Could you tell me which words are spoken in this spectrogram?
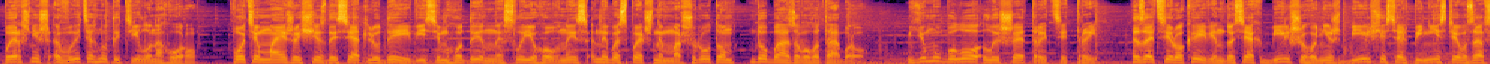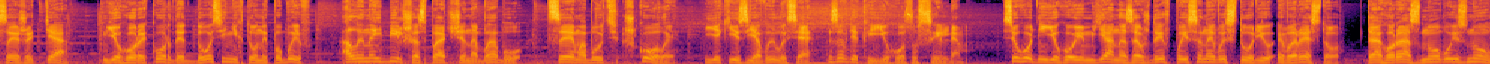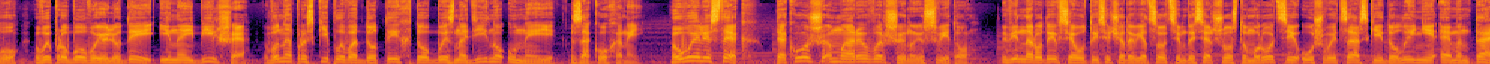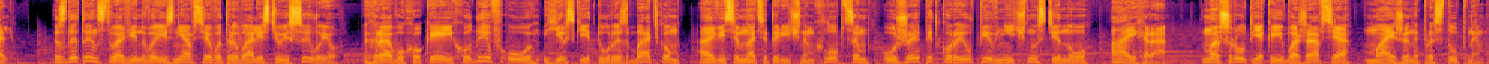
перш ніж витягнути тіло нагору. Потім майже 60 людей 8 годин несли його вниз небезпечним маршрутом до базового табору. Йому було лише 33. За ці роки він досяг більшого ніж більшість альпіністів за все життя. Його рекорди досі ніхто не побив, але найбільша спадщина бабу це, мабуть, школи, які з'явилися завдяки його зусиллям. Сьогодні його ім'я назавжди вписане в історію Евересту. Та гора знову і знову випробовує людей, і найбільше вона прискіплива до тих, хто безнадійно у неї закоханий. Уелі Стек також марив вершиною світу. Він народився у 1976 році у швейцарській долині Ементаль. З дитинства він вирізнявся витривалістю і силою, грав у хокей, ходив у гірські тури з батьком, а 18-річним хлопцем уже підкорив північну стіну Айгера, маршрут, який вважався майже неприступним.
